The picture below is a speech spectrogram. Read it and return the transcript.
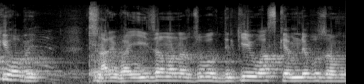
কি হবে? আরে ভাই এই জামানার যুবকদেরকে এই ওয়াজ কেমনে বোঝাবো?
